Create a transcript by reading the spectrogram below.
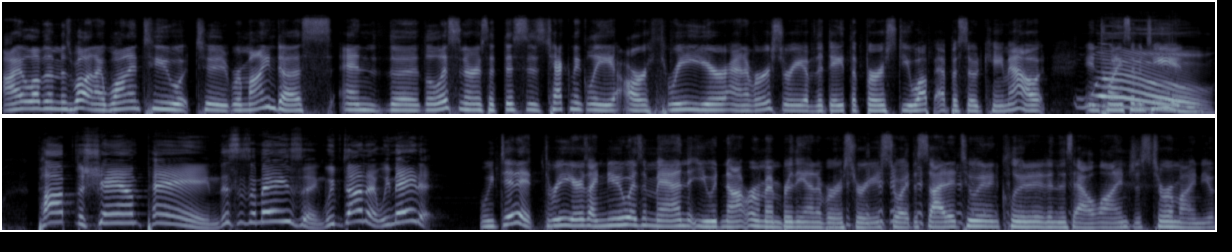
I love them as well, and I wanted to to remind us and the the listeners that this is technically our three year anniversary of the date the first You Up episode came out in 2017. Pop the champagne. This is amazing. We've done it. We made it. We did it. Three years. I knew as a man that you would not remember the anniversary, so I decided to include it in this outline just to remind you.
